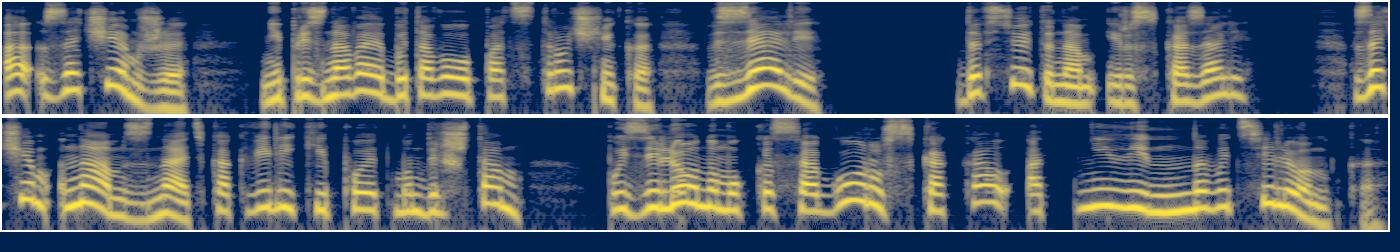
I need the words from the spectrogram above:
А зачем же, не признавая бытового подстрочника, взяли, да все это нам и рассказали? Зачем нам знать, как великий поэт Мандельштам по зеленому косогору скакал от невинного теленка?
